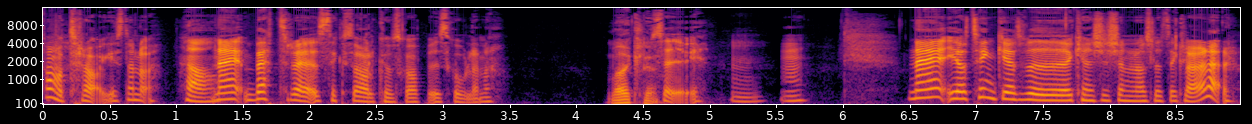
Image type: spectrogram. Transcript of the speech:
Fan vad tragiskt ändå. ja. Nej, bättre sexualkunskap i skolorna, Verkligen. säger vi. Mm. Nej, jag tänker att vi kanske känner oss lite klara där.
